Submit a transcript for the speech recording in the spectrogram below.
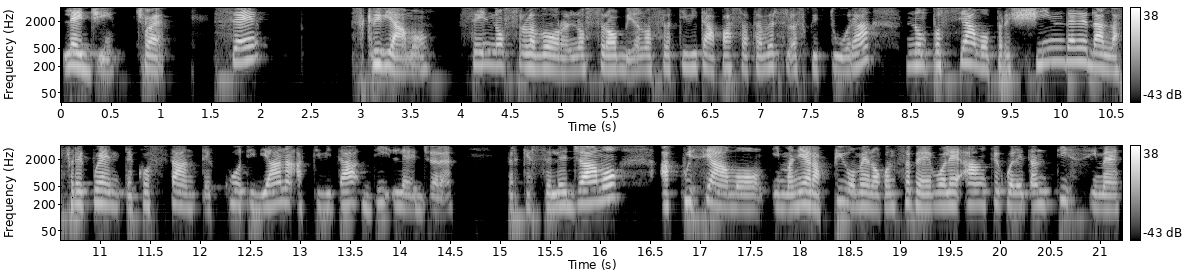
Leggi, cioè se scriviamo, se il nostro lavoro, il nostro hobby, la nostra attività passa attraverso la scrittura, non possiamo prescindere dalla frequente, costante, quotidiana attività di leggere. Perché se leggiamo acquisiamo in maniera più o meno consapevole anche quelle tantissime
